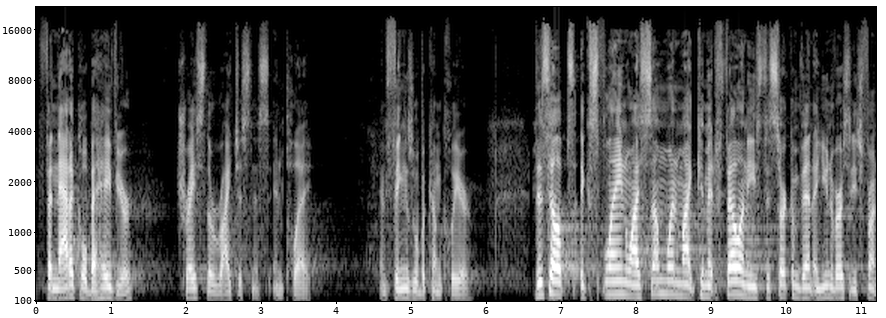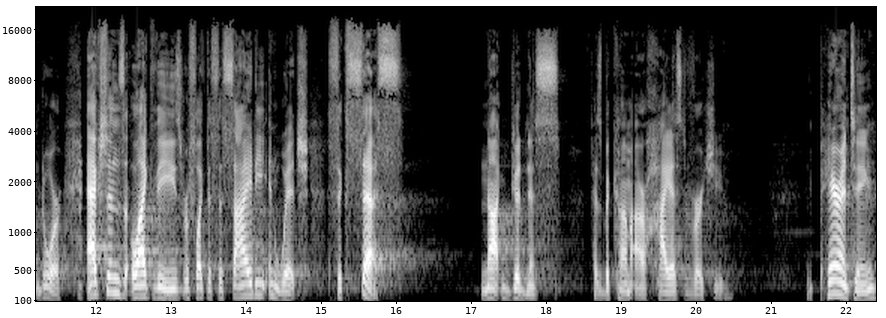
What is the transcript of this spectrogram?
fanatical behavior, trace the righteousness in play, and things will become clear. This helps explain why someone might commit felonies to circumvent a university's front door. Actions like these reflect a society in which success, not goodness, has become our highest virtue. Parenting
